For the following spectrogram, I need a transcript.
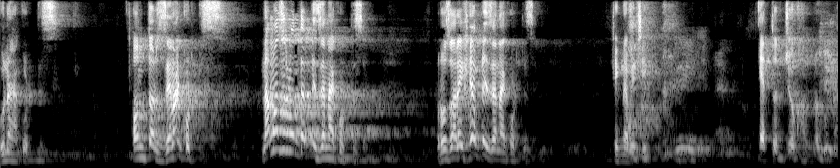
গুনাহ করতেছে, অন্তর জেনা করতেছে। নামাজের মধ্যে আপনি জেনা করতেছেন, রোজা রেখে আপনি জেনা করতেছেন। ঠিক না ঠিক এত জঘন্য গুণা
